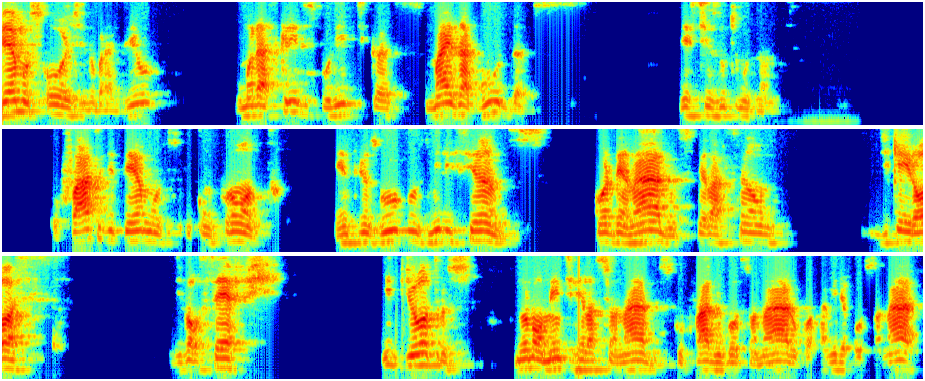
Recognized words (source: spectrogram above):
Vivemos hoje no Brasil uma das crises políticas mais agudas destes últimos anos. O fato de termos o confronto entre os grupos milicianos coordenados pela ação de Queiroz, de Valsef e de outros normalmente relacionados com o Fábio Bolsonaro, com a família Bolsonaro,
